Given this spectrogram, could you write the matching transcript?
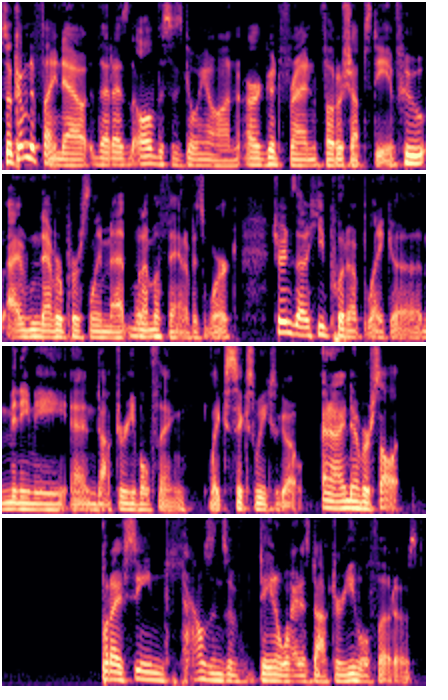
So come to find out that as all of this is going on, our good friend Photoshop Steve, who I've never personally met, but I'm a fan of his work, turns out he put up like a mini me and Doctor Evil thing like six weeks ago, and I never saw it. But I've seen thousands of Dana White as Doctor Evil photos.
